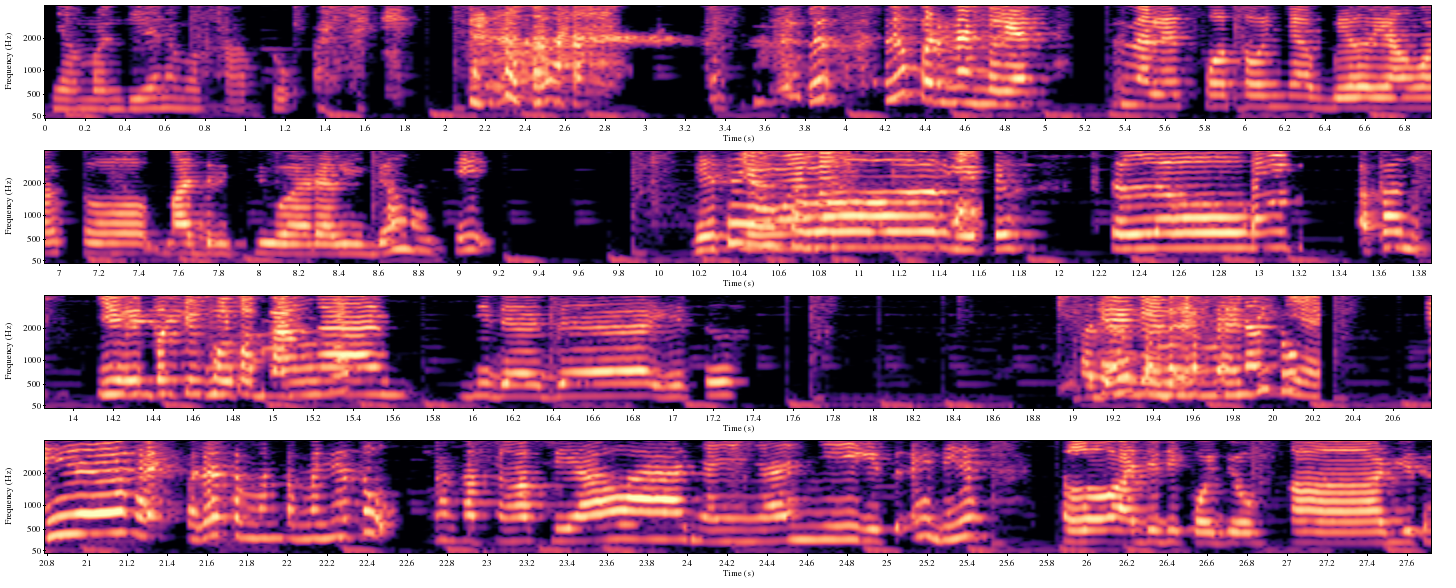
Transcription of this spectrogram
nyaman dia nomor satu. Asik. lu, lu pernah ngeliat pernah lihat fotonya Bel yang waktu Madrid juara Liga nggak sih? dia tuh yang, yang slow oh. gitu. Slow. Apa ya, foto tangan di dada gitu. Padahal teman-temannya tuh iya kayak padahal teman-temannya tuh ngangkat-ngangkat piala nyanyi-nyanyi gitu eh dia slow aja di pojokan gitu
